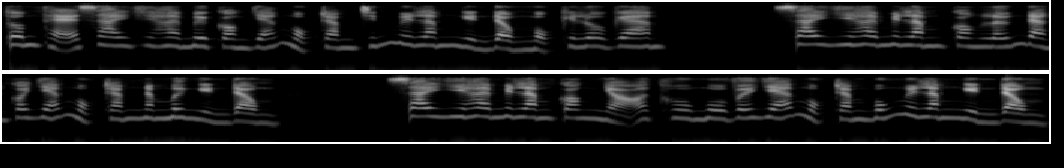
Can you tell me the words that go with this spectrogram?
Tôm thẻ size 20 con giá 195.000 đồng 1 kg. Size 25 con lớn đang có giá 150.000 đồng. Size 25 con nhỏ thu mua với giá 145.000 đồng.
